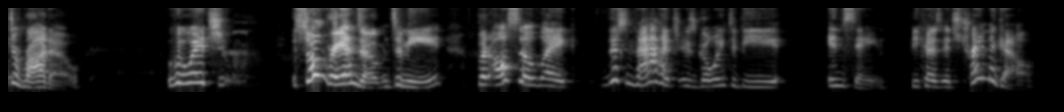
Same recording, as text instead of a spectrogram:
Dorado, which so random to me, but also like this match is going to be insane because it's Trey Miguel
